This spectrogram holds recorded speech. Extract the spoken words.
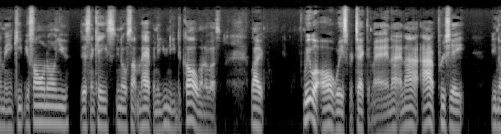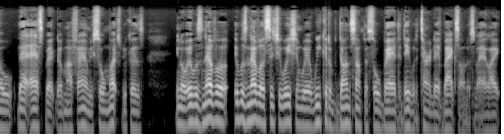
I mean, keep your phone on you just in case, you know, something happened and you need to call one of us. Like we were always protected, man. And I, and I, I appreciate you know, that aspect of my family so much because, you know, it was never it was never a situation where we could have done something so bad that they would have turned their backs on us, man. Like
